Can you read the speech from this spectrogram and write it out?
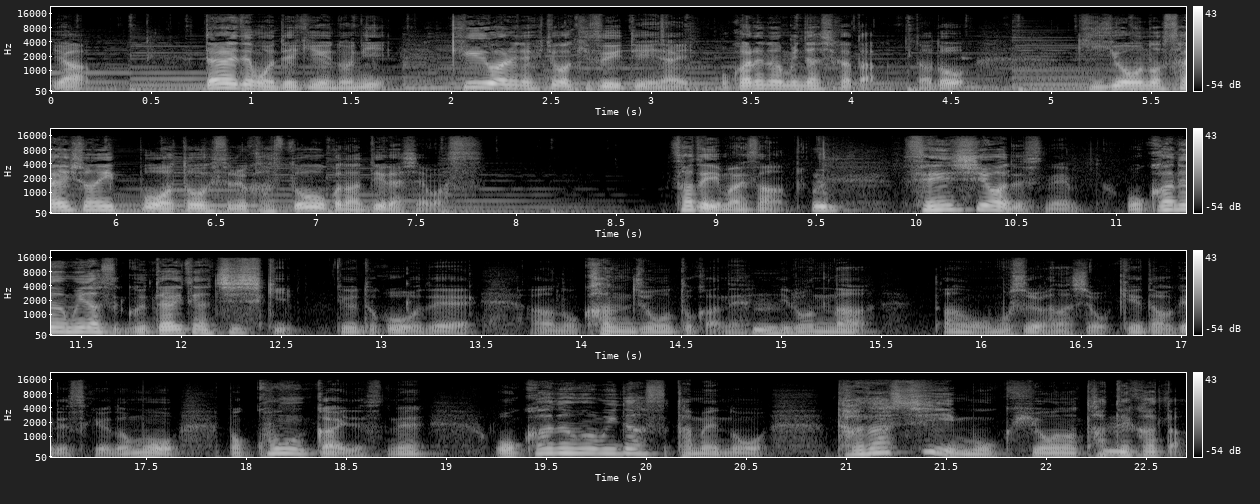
や誰でもできるのに9割の人が気づいていないお金の生み出し方など起業の最初の一歩を後押しする活動を行っていらっしゃいます。さて今井さん、うん。先週はですねお金を生み出す具体的な知識というところであの感情とかね、うん。いろんなあの面白い話を聞いたわけですけれども、まあ、今回ですねお金を生み出すための正しい目標の立て方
